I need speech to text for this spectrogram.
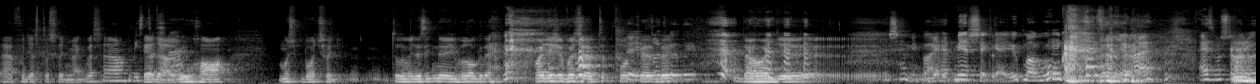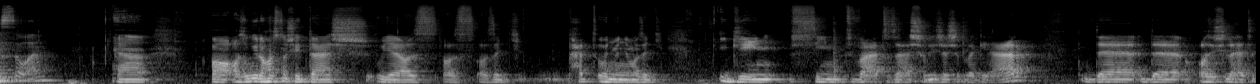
elfogyasztasz, vagy megveszel. Biztos Például nem? ruha, most bocs, hogy tudom, hogy ez egy női vlog, de vagyis bocsánat, podcast, de, de hogy... Semmi baj, de, hát mérsékeljük magunkat, ez most arról szól. Az újrahasznosítás ugye az, az, az egy, hát hogy mondjam, az egy igény szint változással is esetleg jár, de, de az is lehet,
